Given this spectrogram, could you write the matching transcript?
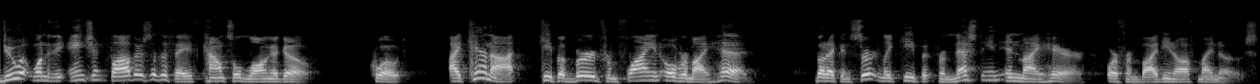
Do what one of the ancient fathers of the faith counseled long ago. Quote, I cannot keep a bird from flying over my head, but I can certainly keep it from nesting in my hair or from biting off my nose.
